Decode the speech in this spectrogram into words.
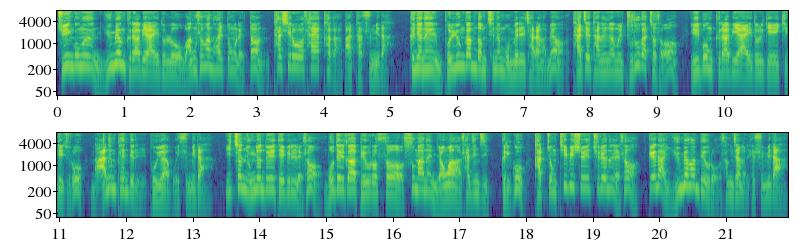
주인공은 유명 그라비 아이돌로 왕성한 활동을 했던 타시로 사야카가 맡았습니다. 그녀는 볼륨감 넘치는 몸매를 자랑하며 다재다능함을 두루 갖춰서 일본 그라비아 아이돌계의 기대주로 많은 팬들을 보유하고 있습니다. 2006년도에 데뷔를 해서 모델과 배우로서 수많은 영화, 사진집, 그리고 각종 TV쇼에 출연을 해서 꽤나 유명한 배우로 성장을 했습니다.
